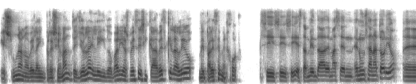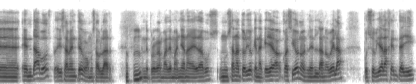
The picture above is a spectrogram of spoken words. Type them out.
es una novela impresionante. Yo la he leído varias veces y cada vez que la leo me parece mejor. Sí, sí, sí. Está ambientada además en, en un sanatorio, eh, en Davos, precisamente. Vamos a hablar en el programa de mañana de Davos. Un sanatorio que en aquella ocasión, o en la novela, pues subía la gente allí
